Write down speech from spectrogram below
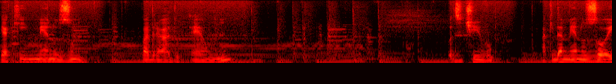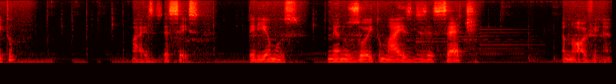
E aqui, menos 1 ao quadrado é 1. Positivo. Aqui dá menos 8 mais 16. Teríamos menos 8 mais 17 é 9, né?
